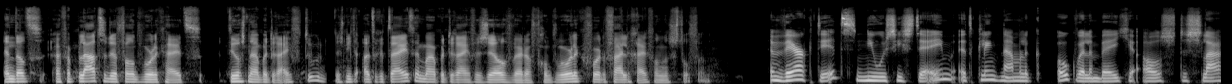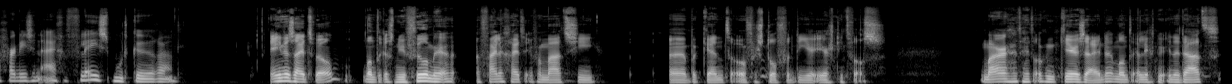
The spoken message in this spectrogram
En dat verplaatste de verantwoordelijkheid deels naar bedrijven toe. Dus niet autoriteiten, maar bedrijven zelf werden verantwoordelijk voor de veiligheid van de stoffen. En werkt dit nieuwe systeem? Het klinkt namelijk ook wel een beetje als de slager die zijn eigen vlees moet keuren. Enerzijds wel, want er is nu veel meer veiligheidsinformatie uh, bekend over stoffen die er eerst niet was. Maar het heeft ook een keerzijde, want er ligt nu inderdaad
